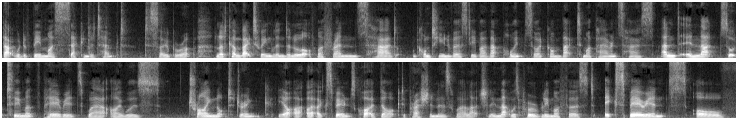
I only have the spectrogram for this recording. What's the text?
that would have been my second attempt to sober up. And I'd come back to England, and a lot of my friends had gone to university by that point, so I'd gone back to my parents' house. And in that sort of two month periods where I was trying not to drink, yeah, I, I experienced quite a dark depression as well, actually. And that was probably my first experience of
